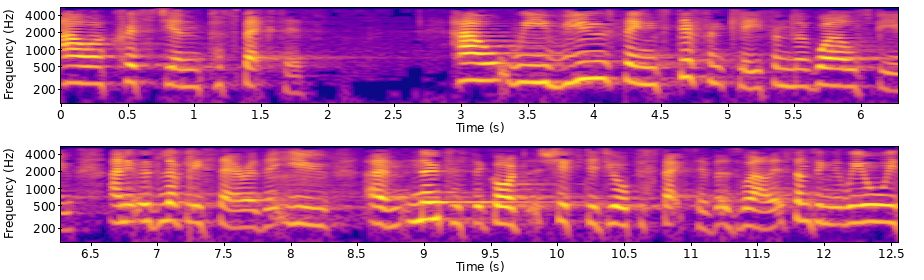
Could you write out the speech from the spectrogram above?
our Christian perspective how we view things differently from the world's view. And it was lovely, Sarah, that you um, noticed that God shifted your perspective as well. It's something that we always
